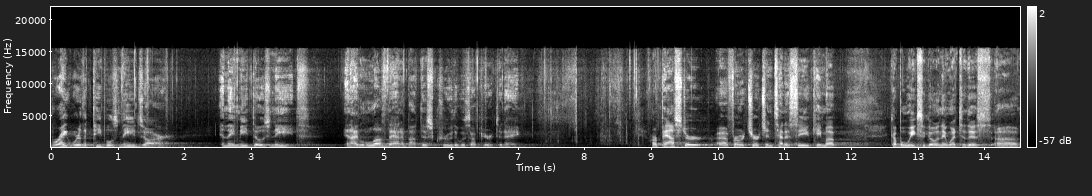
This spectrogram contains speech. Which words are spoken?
right where the people's needs are, and they meet those needs. And I love that about this crew that was up here today. Our pastor uh, from a church in Tennessee came up a couple weeks ago, and they went to this uh,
